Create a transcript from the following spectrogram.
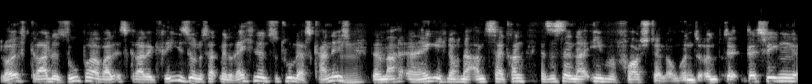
läuft gerade super, weil ist gerade Krise und es hat mit Rechnen zu tun, das kann ich. Mhm. Dann, mach, dann hänge ich noch eine Amtszeit dran. Das ist eine naive Vorstellung. Und, und deswegen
